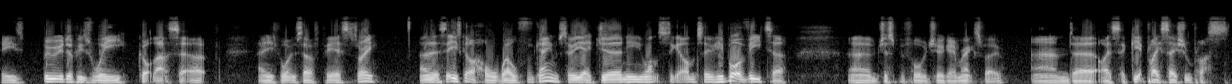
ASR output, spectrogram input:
He's booted up his Wii, got that set up, and he's bought himself a PS3. And he's got a whole wealth of games. So yeah, Journey he wants to get onto. He bought a Vita um, just before Mature Gamer Expo, and uh, I said get PlayStation Plus,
